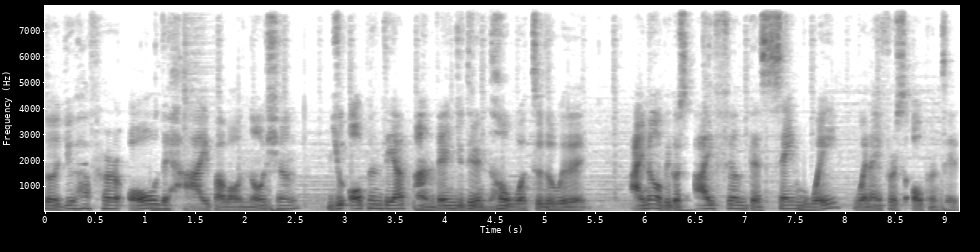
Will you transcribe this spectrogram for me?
So you have heard all the hype about Notion, you opened the app and then you didn't know what to do with it. I know because I felt the same way when I first opened it.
